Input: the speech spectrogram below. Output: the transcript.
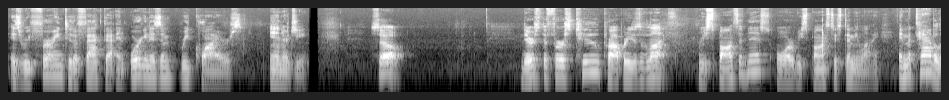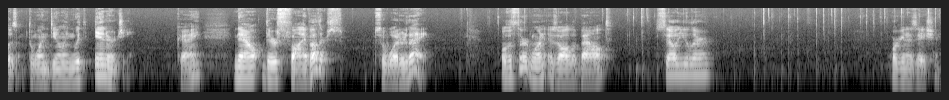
is referring to the fact that an organism requires energy. So, there's the first two properties of life responsiveness or response to stimuli, and metabolism, the one dealing with energy. Okay? Now, there's five others. So, what are they? Well, the third one is all about cellular organization.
